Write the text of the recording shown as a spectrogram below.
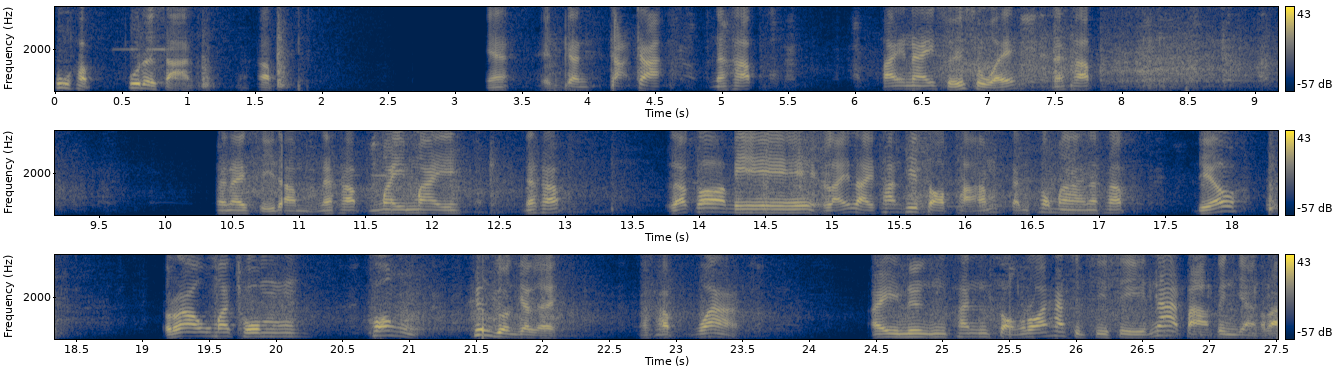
ผู้ขับผู้โดยสารนะครับเนี่ยเห็นกันจะจะๆนะครับ ภายในสวยๆนะครับภายในสีดำนะครับใหม่ๆนะครับ แล้วก็มีหลาย ๆ ท่านที่สอบถามกันเข้ามานะครับ เดี๋ยวเรามาชมห้องเครื่องยนต์กันเลยนะครับว่าไอ1,250ซีซีหน้าตาเป็นอย่างไร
